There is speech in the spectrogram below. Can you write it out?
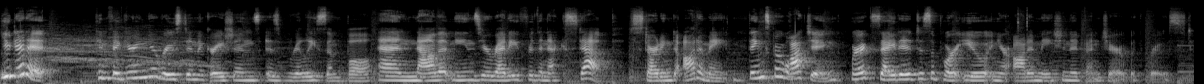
You did it! Configuring your Rewst integrations is really simple, and now that means you're ready for the next step, starting to automate. Thanks for watching. We're excited to support you in your automation adventure with Rewst.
